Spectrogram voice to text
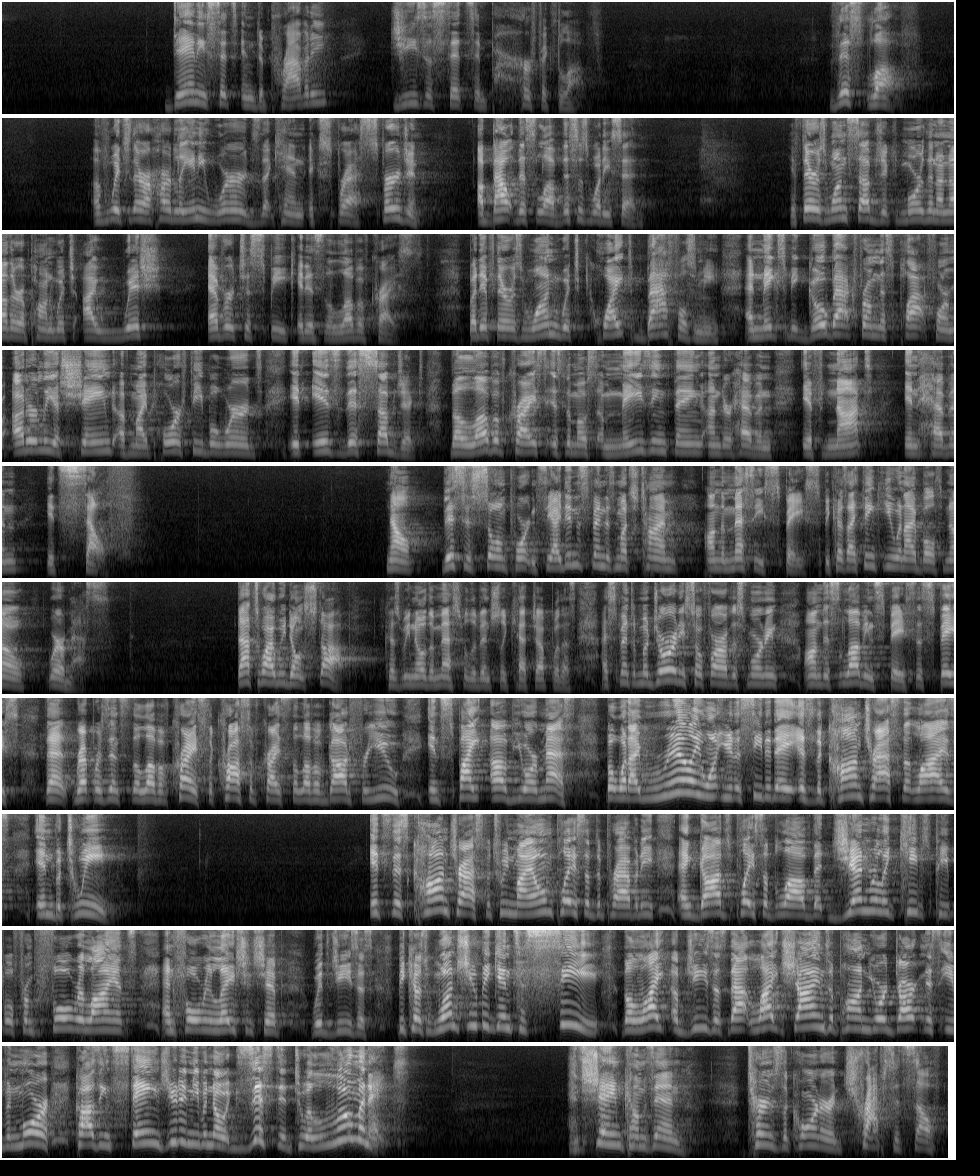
Danny sits in depravity, Jesus sits in perfect love. This love, of which there are hardly any words that can express. Spurgeon, about this love, this is what he said. If there is one subject more than another upon which I wish ever to speak, it is the love of Christ. But if there is one which quite baffles me and makes me go back from this platform, utterly ashamed of my poor, feeble words, it is this subject. The love of Christ is the most amazing thing under heaven, if not in heaven itself. Now, this is so important. See, I didn't spend as much time on the messy space because I think you and I both know we're a mess. That's why we don't stop because we know the mess will eventually catch up with us. I spent a majority so far of this morning on this loving space, this space that represents the love of Christ, the cross of Christ, the love of God for you in spite of your mess. But what I really want you to see today is the contrast that lies in between. It's this contrast between my own place of depravity and God's place of love that generally keeps people from full reliance and full relationship with Jesus. Because once you begin to see the light of Jesus, that light shines upon your darkness even more, causing stains you didn't even know existed to illuminate. And shame comes in, turns the corner, and traps itself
